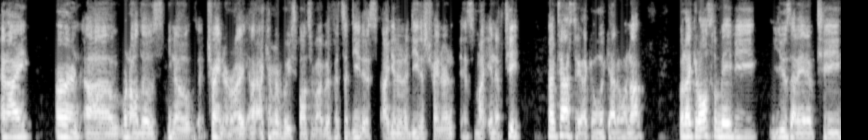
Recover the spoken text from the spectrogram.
and I earn um, Ronaldo's, you know, trainer, right? I, I can't remember who he's sponsored by, but if it's Adidas, I get an Adidas trainer and it's my NFT. fantastic. I can look at it or not, but I could also maybe use that NFT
